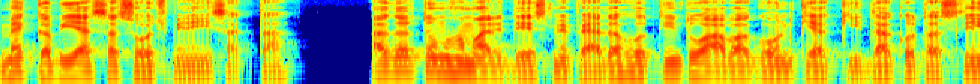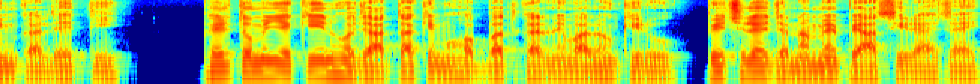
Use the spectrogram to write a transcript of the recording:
मैं कभी ऐसा सोच भी नहीं सकता। अगर तुम हमारे देश में पैदा होती तो आवागोन के अकीदा को तस्लीम कर देती। फिर तुम्हें यकीन हो जाता कि मोहब्बत करने वालों की रूह पिछले जन्म में प्यासी रह जाए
